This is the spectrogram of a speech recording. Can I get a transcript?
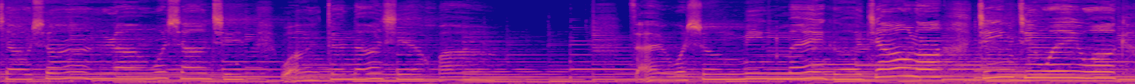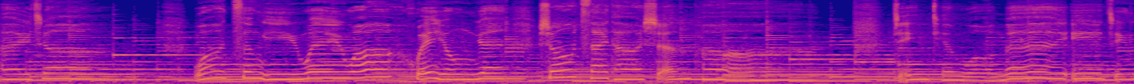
笑声让我想起我的那些话，在我生命每个角落，静静为我开着。我曾以为我会永远守在他身旁，今天我们已经。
